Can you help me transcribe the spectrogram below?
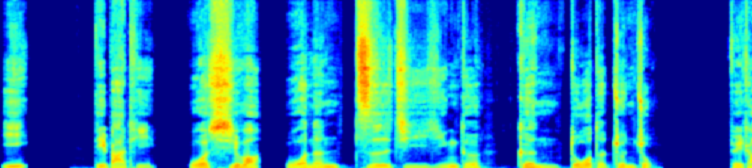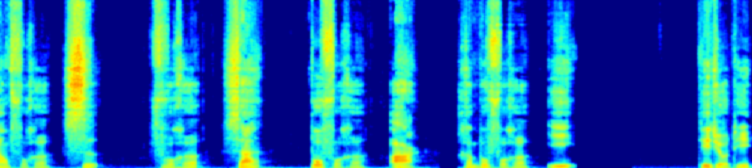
一。第八题，我希望我能自己赢得更多的尊重，非常符合四，符合三，不符合二，很不符合一。第九题，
